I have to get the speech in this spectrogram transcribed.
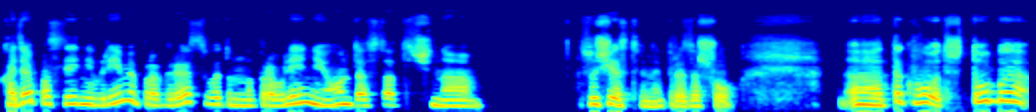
хотя в последнее время прогресс в этом направлении, он достаточно существенный произошел. А, так вот, чтобы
